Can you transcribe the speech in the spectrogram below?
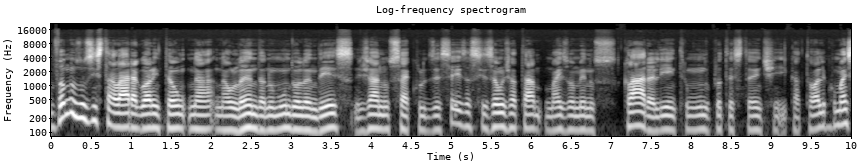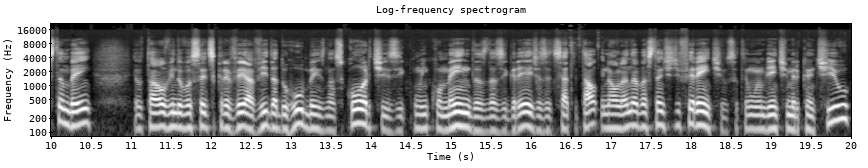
Vamos nos instalar agora, então, na, na Holanda, no mundo holandês, já no século XVI. A cisão já está mais ou menos clara ali entre o mundo protestante e católico, mas também eu estava ouvindo você descrever a vida do Rubens nas cortes e com encomendas das igrejas, etc. e tal. E na Holanda é bastante diferente. Você tem um ambiente mercantil,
